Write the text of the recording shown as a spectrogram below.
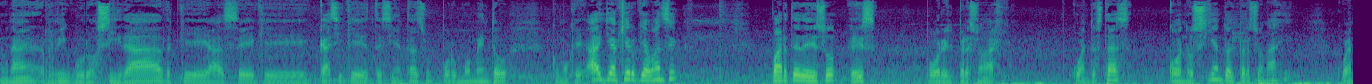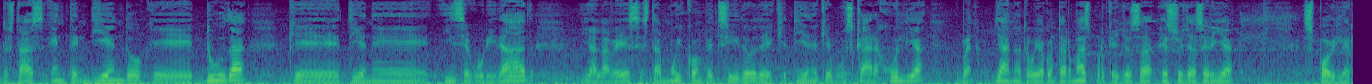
una rigurosidad que hace que casi que te sientas por un momento como que, ay, ya quiero que avance. Parte de eso es por el personaje. Cuando estás conociendo al personaje, cuando estás entendiendo que duda, que tiene inseguridad y a la vez está muy convencido de que tiene que buscar a Julia. Bueno, ya no te voy a contar más porque yo, eso ya sería spoiler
